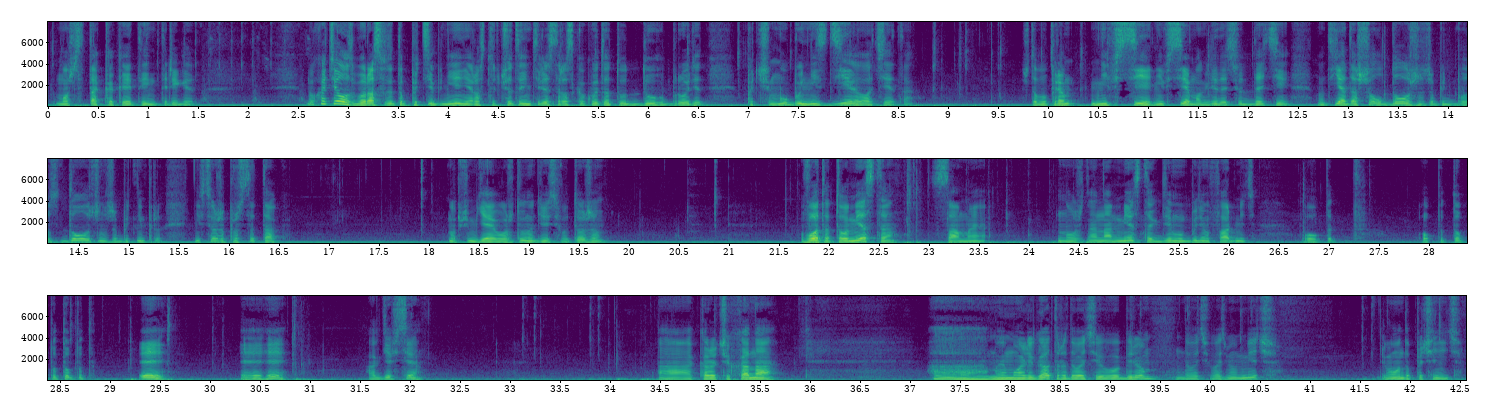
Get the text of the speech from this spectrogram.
Может, так какая-то интрига. Ну, хотелось бы, раз вот это потемнение, раз тут что-то интересно, раз какой-то тут дух бродит, почему бы не сделать это? Чтобы прям не все, не все могли до сюда дойти. Вот я дошел, должен же быть босс, должен же быть, не, не все же просто так. В общем, я его жду, надеюсь, вы тоже. Вот это место, самое нужное нам место, где мы будем фармить опыт. Опыт, опыт, опыт. Эй, эй, эй, а где все? А, короче, хана. А, моему аллигатору, давайте его уберем. Давайте возьмем меч. Его надо починить.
